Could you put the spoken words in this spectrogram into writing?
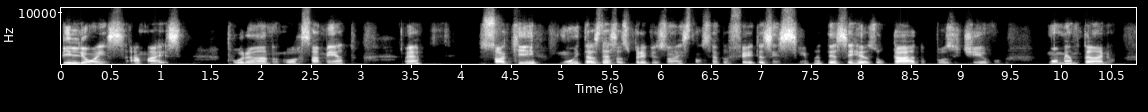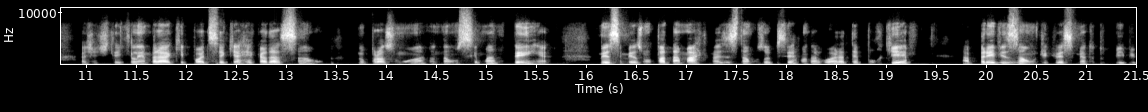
bilhões a mais por ano no orçamento, né? Só que muitas dessas previsões estão sendo feitas em cima desse resultado positivo momentâneo. A gente tem que lembrar que pode ser que a arrecadação no próximo ano não se mantenha nesse mesmo patamar que nós estamos observando agora, até porque a previsão de crescimento do PIB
